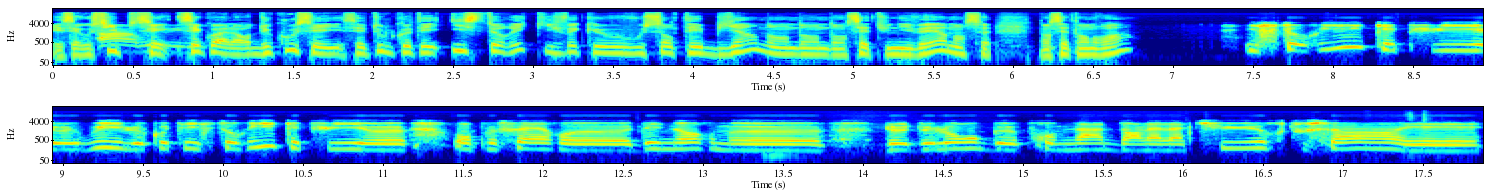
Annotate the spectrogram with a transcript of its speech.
Et c'est aussi, ah c'est quoi? Alors Du coup, c'est tout le côté historique qui fait que vous vous sentez bien dans, dans, dans cet univers, dans, ce, dans cet endroit? Historique et puis euh, oui le côté historique et puis euh, on peut faire euh, d'énormes de, de, longues promenades dans la nature tout ça et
